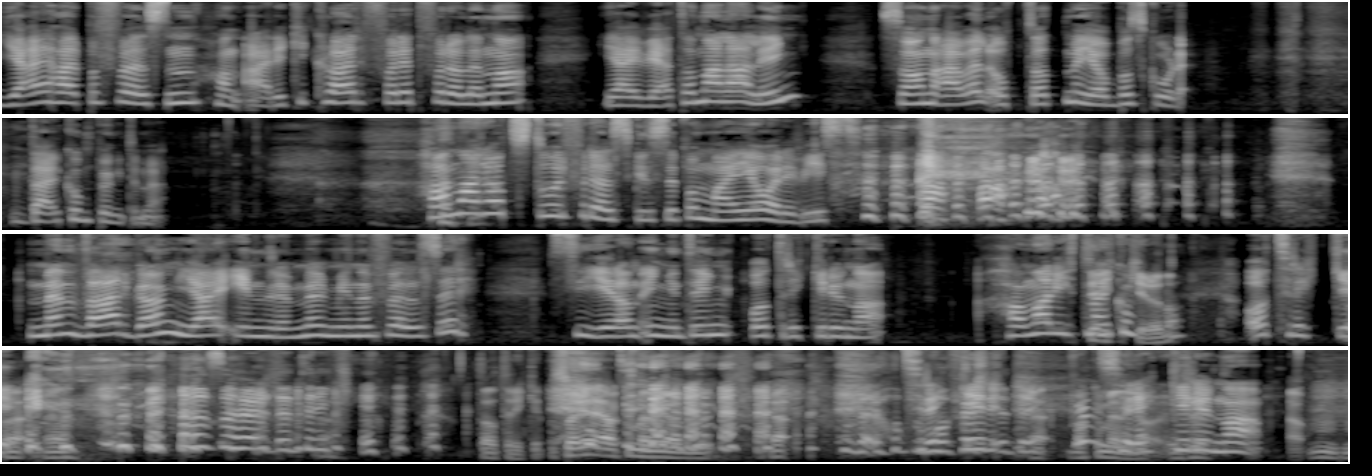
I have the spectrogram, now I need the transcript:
Jeg har på følelsen han er ikke klar for et forhold ennå. Jeg vet han er lærling, så han er vel opptatt med jobb og skole. Der kom punktumet. Han har hatt stor forelskelse på meg i årevis. Men hver gang jeg innrømmer mine følelser, sier han ingenting og trekker unna. Han har gitt meg Trikker unna? Og trekker Nei, ja. Så hørte jeg trikker. Ta trikken. Sorry, jeg har ikke meningen å ja. trekker, trekker unna. Mm.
